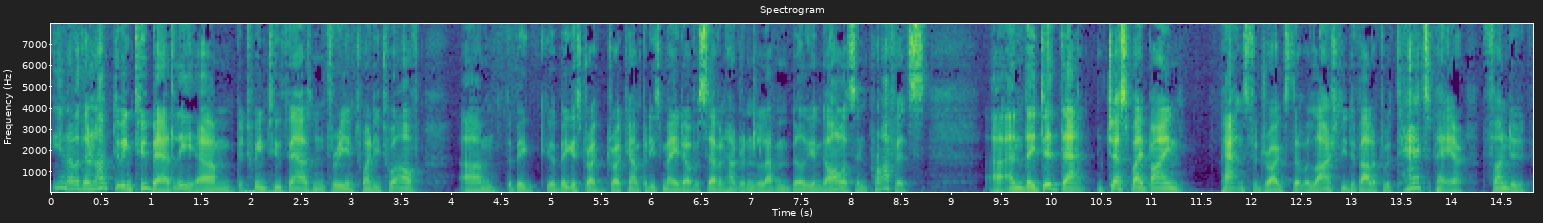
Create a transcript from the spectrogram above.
you know, they're not doing too badly. Um, between 2003 and 2012, um, the big, the biggest drug drug companies made over 711 billion dollars in profits, uh, and they did that just by buying patents for drugs that were largely developed with taxpayer-funded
